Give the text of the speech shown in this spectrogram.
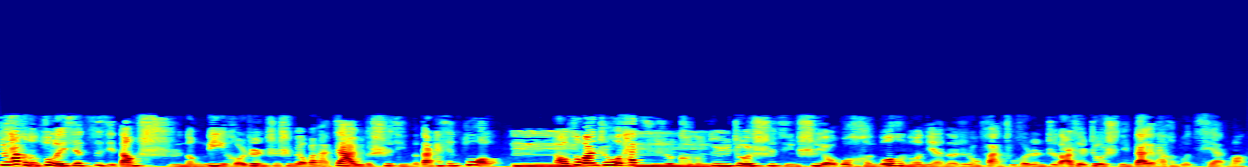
就他可能做了一些自己当时能力和认知是没有办法驾驭的事情的，但是他先做了。嗯，然后做完之后，他其实可能对于这个事情是有过很多很多年的这种反刍和认知的，而且这个事情带给他很多钱嘛。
